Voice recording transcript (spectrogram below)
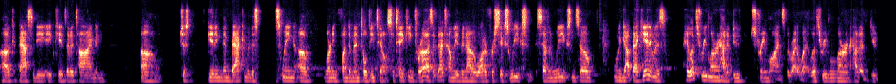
uh, capacity, eight kids at a time, and um, just getting them back into the swing of learning fundamental details. So taking for us at that time we had been out of the water for six weeks, seven weeks, and so when we got back in, it was hey, let's relearn how to do streamlines the right way. Let's relearn how to do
